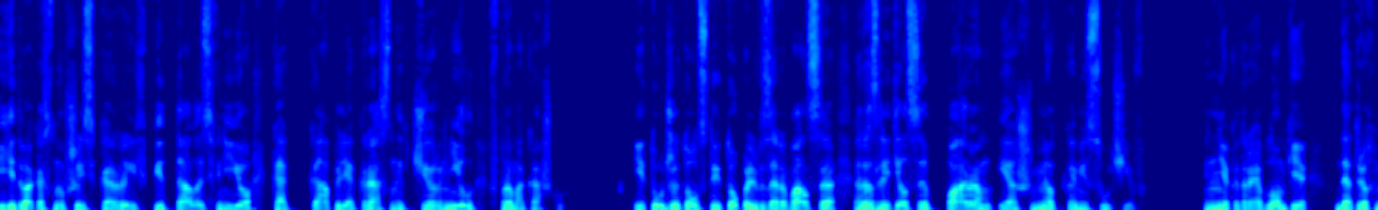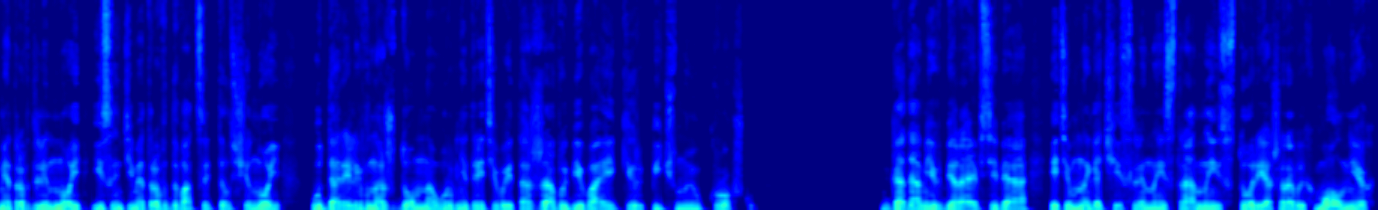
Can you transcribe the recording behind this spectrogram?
и, едва коснувшись коры, впиталась в нее, как капля красных чернил в промокашку. И тут же толстый тополь взорвался, разлетелся паром и ошметками сучьев. Некоторые обломки, до трех метров длиной и сантиметров двадцать толщиной, ударили в наш дом на уровне третьего этажа, выбивая кирпичную крошку. Годами вбирая в себя эти многочисленные странные истории о шаровых молниях,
